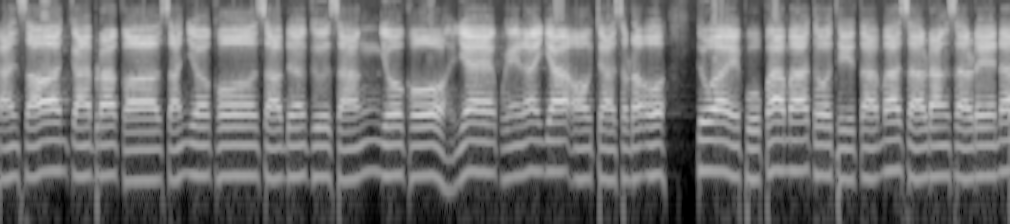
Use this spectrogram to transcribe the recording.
การสอนการประกอบสัญโยโคสาบเดิมคือสังโยโค แยกเพนยะออกจากสระโอ ด้วยปุพามาโทติตามาสารังสาเรนา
